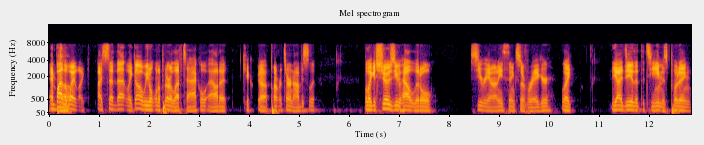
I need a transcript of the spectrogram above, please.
And by the Uh, way, like I said that, like, oh, we don't want to put our left tackle out at kick uh, punt return, obviously. But like it shows you how little Sirianni thinks of Reagor. Like the idea that the team is putting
